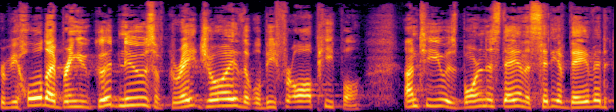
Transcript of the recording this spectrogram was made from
for behold, I bring you good news of great joy that will be for all people. Unto you is born this day in the city of David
